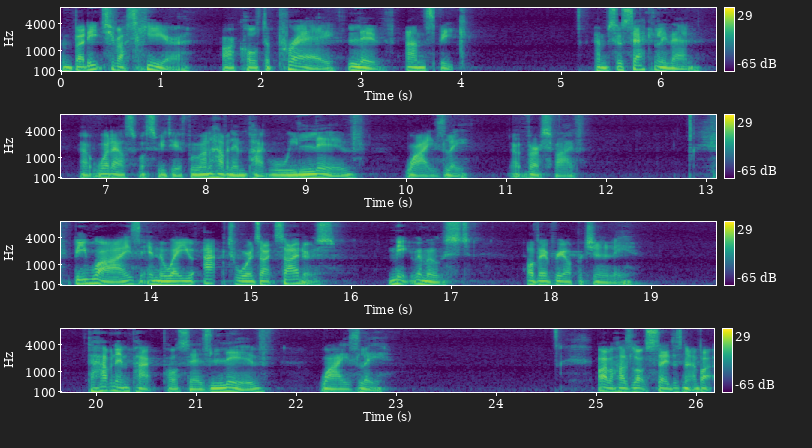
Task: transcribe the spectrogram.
But each of us here are called to pray, live, and speak. Um, so, secondly, then, uh, what else must we do? If we want to have an impact, will we live wisely? Uh, verse 5. Be wise in the way you act towards outsiders make the most of every opportunity. To have an impact, Paul says, live wisely. Bible has lots to say, doesn't it, about,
